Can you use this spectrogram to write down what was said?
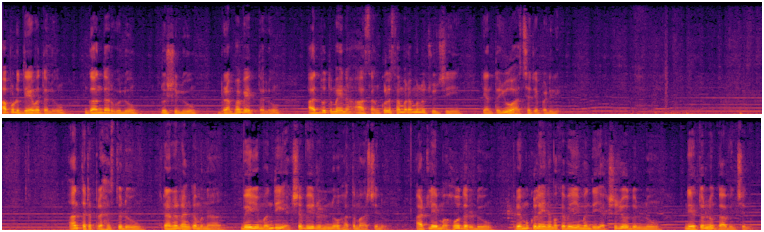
అప్పుడు దేవతలు గంధర్వులు ఋషులు బ్రహ్మవేత్తలు అద్భుతమైన ఆ సంకుల సమరమును చూచి ఎంతయూ ఆశ్చర్యపడిరి. అంతట ప్రహస్తుడు రణరంగమున వెయ్యి మంది యక్షవీరులను హతమార్చెను. అట్లే మహోదరుడు ప్రముఖులైన ఒక వెయ్యి మంది యక్షయోధులను నేతులను గావించెను.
